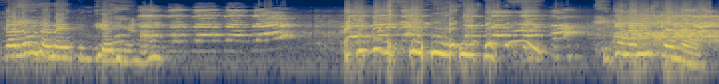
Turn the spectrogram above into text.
Kala mo na naintindihan niya. Ikaw na lista na.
